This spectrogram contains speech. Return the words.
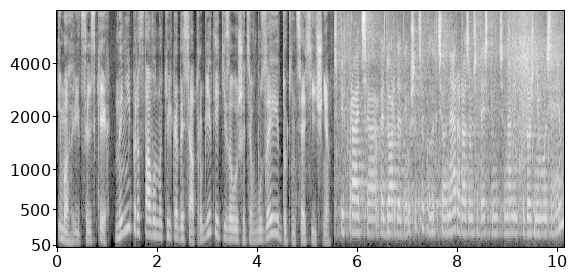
і Магріт Сельських. На ній представлено кількадесят робіт, які залишаться в музеї до кінця січня. Співпраця Едуарда Димшица, колекціонера разом з Одеським національним художнім музеєм.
